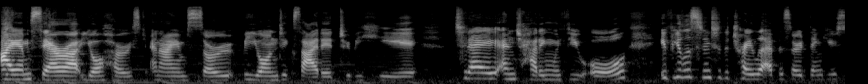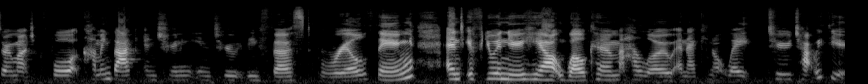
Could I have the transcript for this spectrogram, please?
I am Sarah, your host, and I am so beyond excited to be here today and chatting with you all. If you listened to the trailer episode, thank you so much for coming back and tuning into the first real thing. And if you are new here, welcome, hello, and I cannot wait to chat with you.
